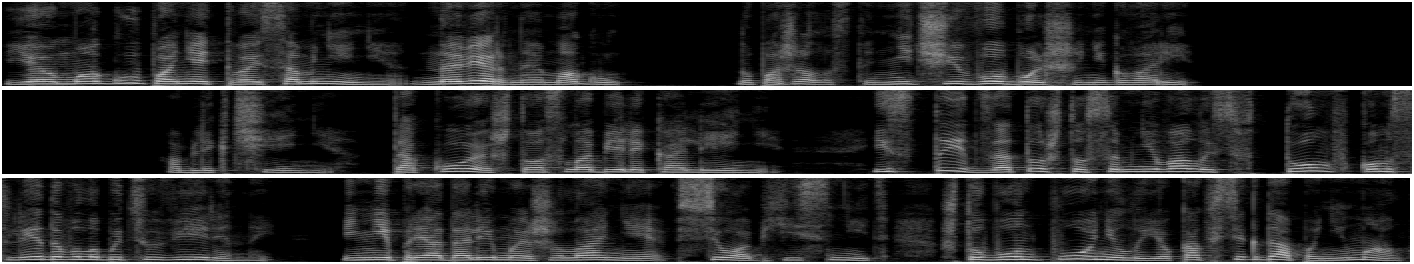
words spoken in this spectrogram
«Я могу понять твои сомнения. Наверное, могу. Но, пожалуйста, ничего больше не говори». Облегчение. Такое, что ослабели колени. И стыд за то, что сомневалась в том, в ком следовало быть уверенной. И непреодолимое желание все объяснить, чтобы он понял ее, как всегда понимал.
